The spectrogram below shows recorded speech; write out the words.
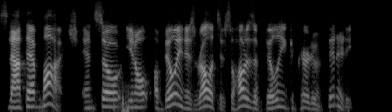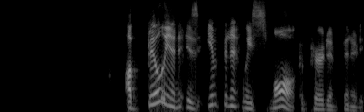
it's not that much. And so, you know, a billion is relative. So how does a billion compare to infinity? A billion is infinitely small compared to infinity.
